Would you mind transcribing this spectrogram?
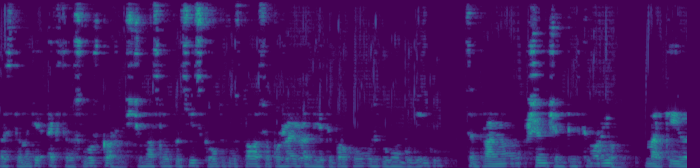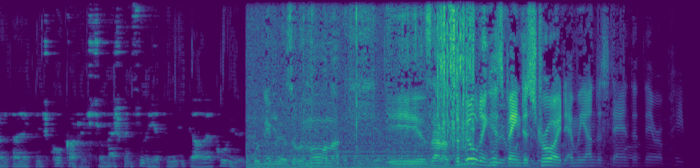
Представники екстраслужб кажуть, що внаслідок російського опиту сталася пожежа в дев'ятиповерховому житловому будинку в центральному Шевченківському районі. Мер Києва Віталій Кличко каже, що мешканців рятують та евакуюють. Будівля зруйнована і зараз The building has been destroyed, and we understand that there are people.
